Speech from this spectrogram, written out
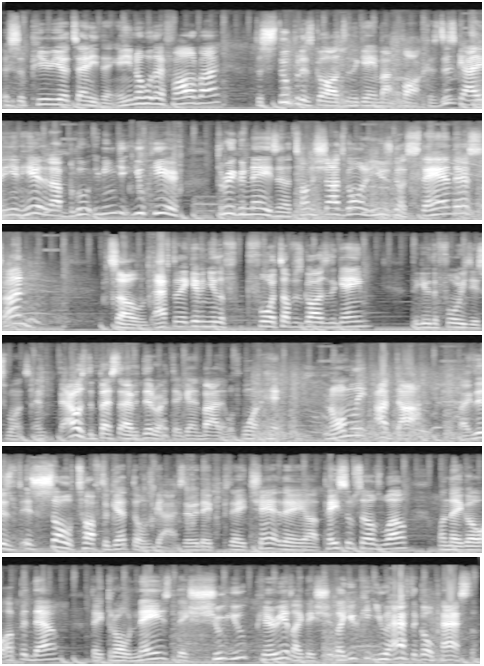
is superior to anything. And you know who they're followed by? The stupidest guards in the game by far. Because this guy in here that I blew, I mean, you, you hear three grenades and a ton of shots going and you're just going to stand there, son? So, after they're giving you the four toughest guards in the game, they give you the four easiest ones. And that was the best I ever did right there, getting by that with one hit. Normally, I die. Like, this is so tough to get those guys. They they they, they uh, pace themselves well when they go up and down. They throw nades. They shoot you, period. Like, they shoot. Like, you can, you have to go past them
